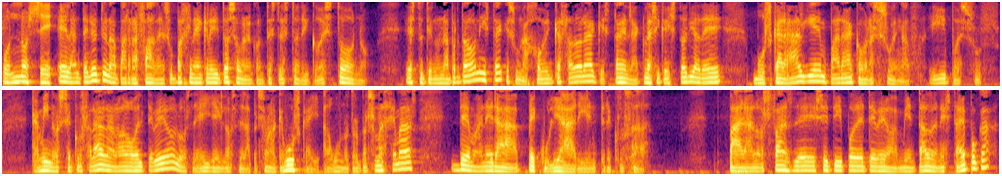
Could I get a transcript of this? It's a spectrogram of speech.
pues no sé. El anterior tiene una parrafada en su página de créditos sobre el contexto histórico. Esto no. Esto tiene una protagonista que es una joven cazadora que está en la clásica historia de buscar a alguien para cobrarse su venganza. Y pues sus caminos se cruzarán a lo largo del TVO, los de ella y los de la persona que busca y algún otro personaje más, de manera peculiar y entrecruzada. Para los fans de ese tipo de TVO ambientado en esta época,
